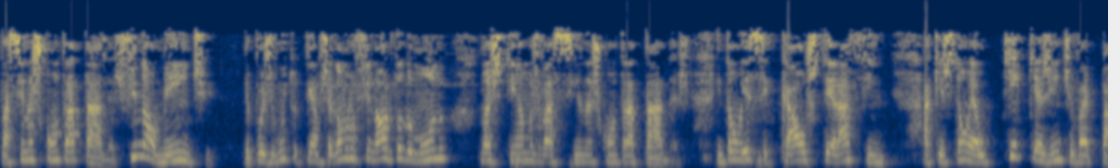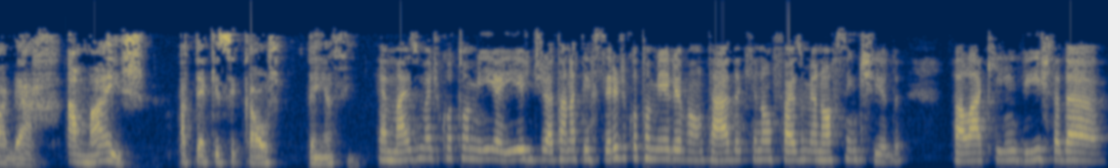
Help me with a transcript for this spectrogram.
Vacinas contratadas. Finalmente, depois de muito tempo, chegamos no final de todo mundo, nós temos vacinas contratadas. Então esse caos terá fim. A questão é o que que a gente vai pagar a mais até que esse caos tenha fim. É mais uma dicotomia aí, a gente já está na terceira dicotomia levantada que não faz o menor sentido. Falar que em vista da,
